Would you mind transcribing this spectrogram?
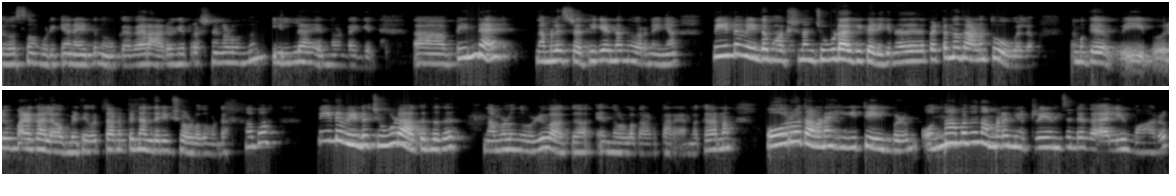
ദിവസവും കുടിക്കാനായിട്ട് നോക്കുക. വേറെ ആരോഗ്യ പ്രശ്നങ്ങളൊന്നും ഇല്ല എന്നുണ്ടെങ്കിൽ. പിന്നെ നമ്മൾ ശ്രദ്ധിക്കേണ്ടതെന്ന് പറഞ്ഞു കഴിഞ്ഞാൽ വീണ്ടും വീണ്ടും ഭക്ഷണം ചൂടാക്കി കഴിക്കുന്നത് അതായത് പെട്ടെന്ന് തണുത്തു പോകുമല്ലോ നമുക്ക് ഈ ഒരു മഴക്കാലം ആകുമ്പോഴത്തേക്ക് ഒരു തണുപ്പിന്റെ അന്തരീക്ഷം ഉള്ളതുകൊണ്ട് അപ്പോൾ വീണ്ടും വീണ്ടും ചൂടാക്കുന്നത് നമ്മളൊന്ന് ഒഴിവാക്കുക എന്നുള്ളതാണ് പറയാനുള്ളത്. കാരണം ഓരോ തവണ ഹീറ്റ് ചെയ്യുമ്പോഴും ഒന്നാമത് നമ്മുടെ ന്യൂട്രിയൻസിന്റെ വാല്യൂ മാറും.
